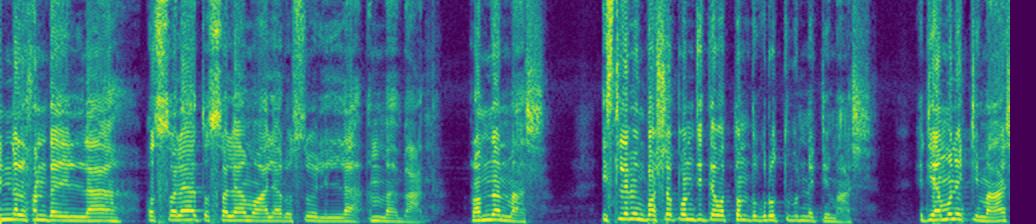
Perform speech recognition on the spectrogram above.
ইন আলহামদুলিল্লাহ ওসলাতাম আলা রসুলিল্লাহ আম্মা রমজান মাস, ইসলামিক বর্ষপঞ্জিতে অত্যন্ত গুরুত্বপূর্ণ একটি মাস। এটি এমন একটি মাস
